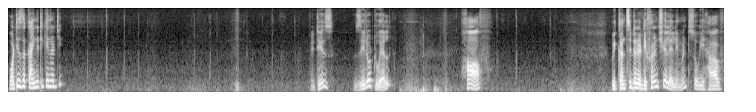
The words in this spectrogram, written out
what is the kinetic energy? It is 0 to L half we consider a differential element. So, we have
